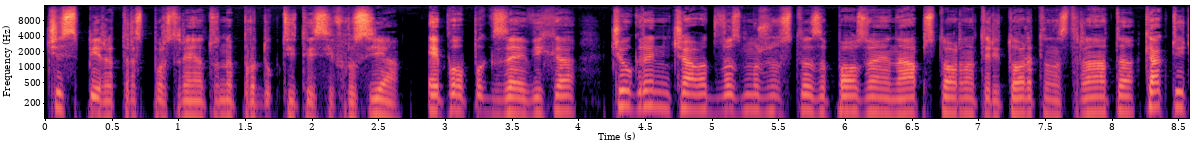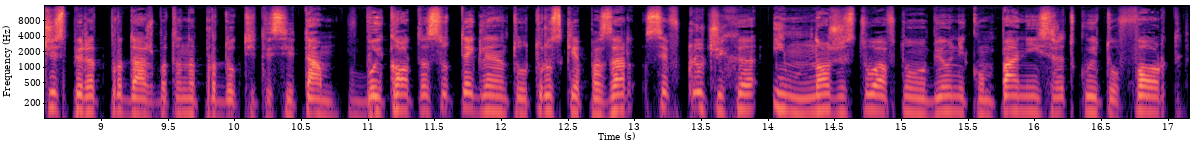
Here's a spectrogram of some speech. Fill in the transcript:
че спират разпространението на продуктите си в Русия. Apple пък заявиха, че ограничават възможността за ползване на App Store на територията на страната, както и че спират продажбата на продуктите си там. В бойкота с оттеглянето от руския пазар се включиха и множество автомобилни компании, сред които Ford,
